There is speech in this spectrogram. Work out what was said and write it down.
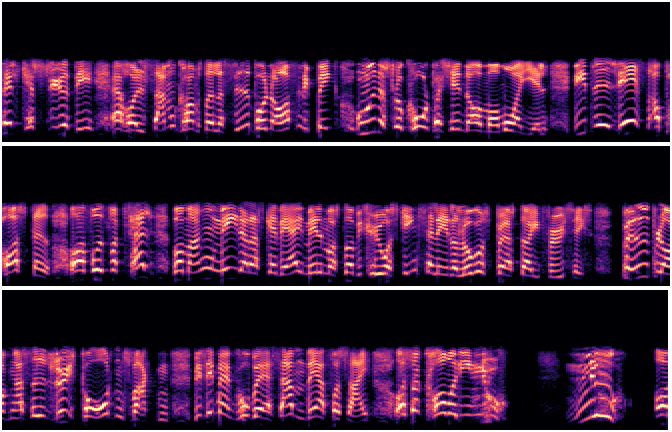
selv kan styre det at holde sammenkomster eller sidde på en offentlig bænk, uden at slå kolpatienter og mormor ihjel. Vi er blevet læst og påskrevet og har fået fortalt, hvor mange meter der skal være imellem os, når vi køber skinksalat og lukkosbørster i Føtex. Bødeblokken har siddet løst på ordensvagten, hvis ikke man kunne være sammen hver for sig. Og så kommer de nu. Nu og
